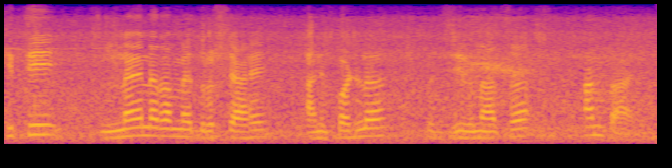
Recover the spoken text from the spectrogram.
किती नयनरम्य दृश्य आहे आणि पडलं तर जीवनाचं अंत आहे.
